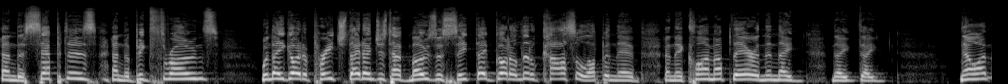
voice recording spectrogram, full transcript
and the scepters and the big thrones. When they go to preach, they don't just have Moses' seat. They've got a little castle up in there and they climb up there and then they, they, they. Now, I'm,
